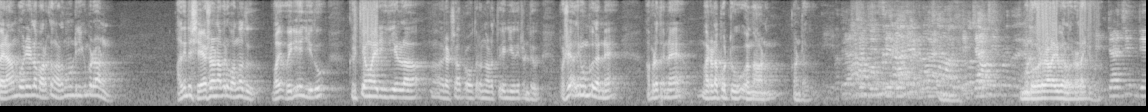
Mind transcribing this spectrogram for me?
വരാൻ പോലെയുള്ള വർക്ക് നടന്നുകൊണ്ടിരിക്കുമ്പോഴാണ്. അതിന് ശേഷമാണ് അവർ വന്നത്. വരികയും ചെയ്തു. കൃത്യമായ രീതിയിലുള്ള രക്ഷാപ്രവർത്തനം നടത്തുകയും ചെയ്തിട്ടുണ്ട്. പക്ഷേ അതിനു മുമ്പ് തന്നെ അവിടെ തന്നെ മരണപ്പെട്ടു എന്നാണ് കണ്ടത്. ഇങ്ങോട്ട് ഒരാളായി പറ ജെ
